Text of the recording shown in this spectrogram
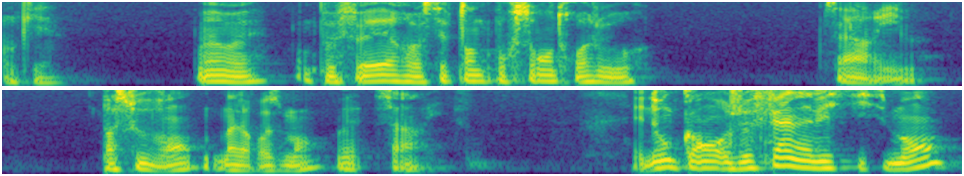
Ok. Ouais, ouais. On peut faire 70% en trois jours. Ça arrive. Pas souvent, malheureusement, mais ça arrive. Et donc, quand je fais un investissement,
